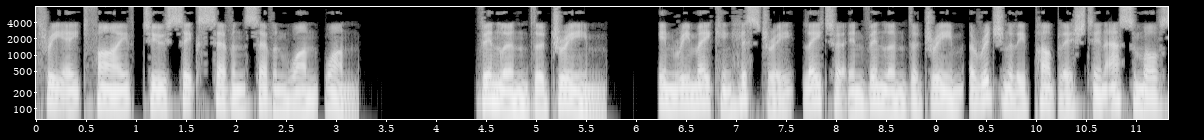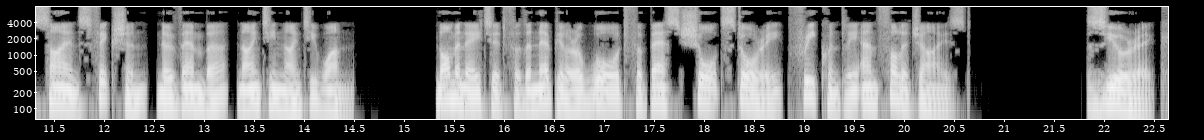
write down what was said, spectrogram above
0-385-26771-1. Vinland the Dream. In Remaking History, later in Vinland the Dream originally published in Asimov's Science Fiction, November, 1991. Nominated for the Nebula Award for Best Short Story frequently anthologized. Zurich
